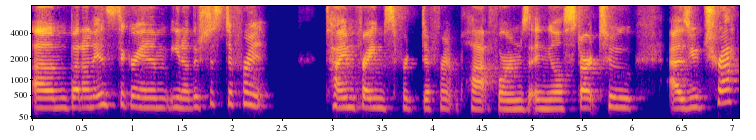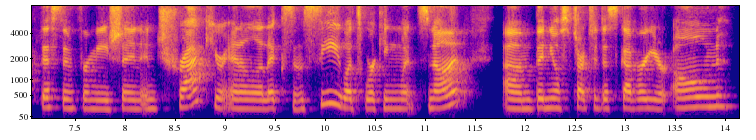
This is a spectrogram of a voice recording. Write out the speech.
Um, but on Instagram, you know, there's just different time frames for different platforms and you'll start to as you track this information and track your analytics and see what's working what's not um, then you'll start to discover your own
